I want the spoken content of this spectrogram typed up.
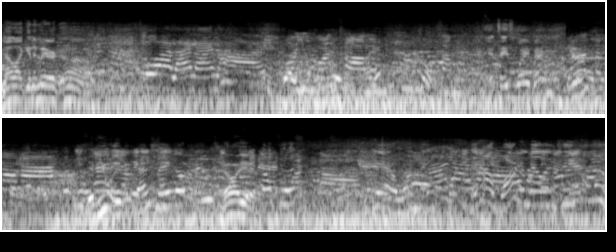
Not like in America, huh? าย So you want some some It tastes way better. This If you- one if- already That's mango juice? Oh yeah. that one uh, Yeah, one mango. They got watermelon juice too.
